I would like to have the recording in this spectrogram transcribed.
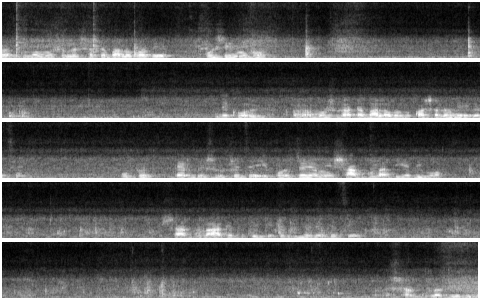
মাছগুলো মশলার সাথে ভালোভাবে কষিয়ে নেব। দেখুন আমার মশলাটা ভালোভাবে কষানো হয়ে গেছে। উপরে তেল বেশি উঠেছে, এই পর্যায়ে আমি শাকগুলা দিয়ে দিব। শাকগুলো আগে থেকে কেটে ধুয়ে রেখেছি। শাকগুলা দিয়ে দিব।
